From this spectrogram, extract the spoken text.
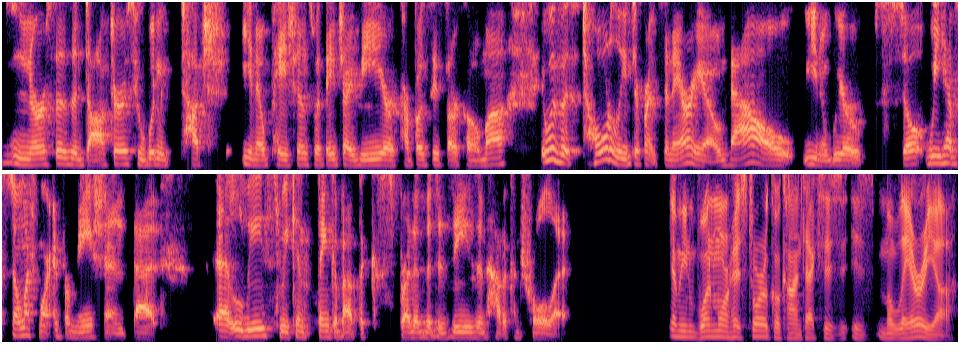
nurses and doctors who wouldn't touch, you know, patients with HIV or Kaposi sarcoma. It was a totally different scenario. Now, you know, we're so we have so much more information that at least we can think about the spread of the disease and how to control it. I mean, one more historical context is is malaria.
